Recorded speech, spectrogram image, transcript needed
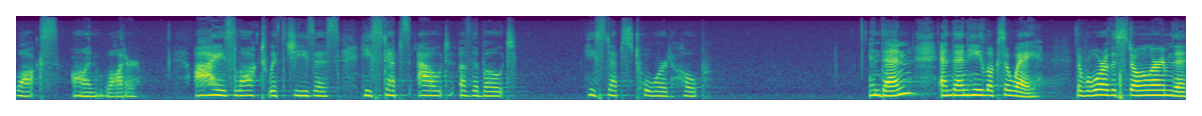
walks on water. Eyes locked with Jesus, he steps out of the boat. He steps toward hope. And then, and then he looks away. The roar of the storm, the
